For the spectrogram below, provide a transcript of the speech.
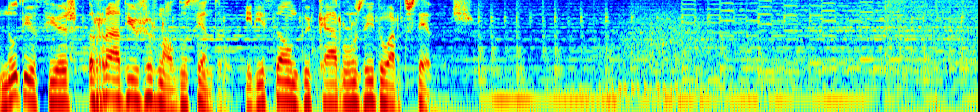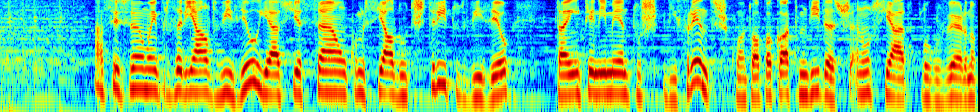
Notícias Rádio Jornal do Centro. Edição de Carlos Eduardo Esteves. A Associação Empresarial de Viseu e a Associação Comercial do Distrito de Viseu têm entendimentos diferentes quanto ao pacote de medidas anunciado pelo Governo.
